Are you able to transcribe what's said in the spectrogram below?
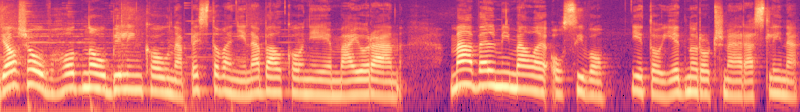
Ďalšou vhodnou bylinkou na pestovanie na balkóne je majorán. Má veľmi malé osivo, je to jednoročná rastlina.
